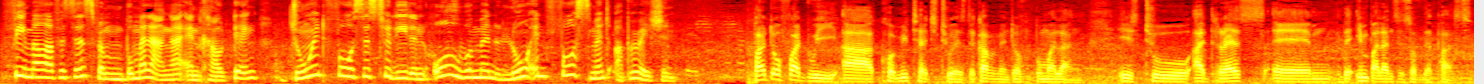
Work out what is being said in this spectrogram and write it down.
Female officers from Mpumalanga and Gauteng joined forces to lead an all women law enforcement operation. Part of what we are committed to as the government of Mpumalanga is to address um, the imbalances of the past.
